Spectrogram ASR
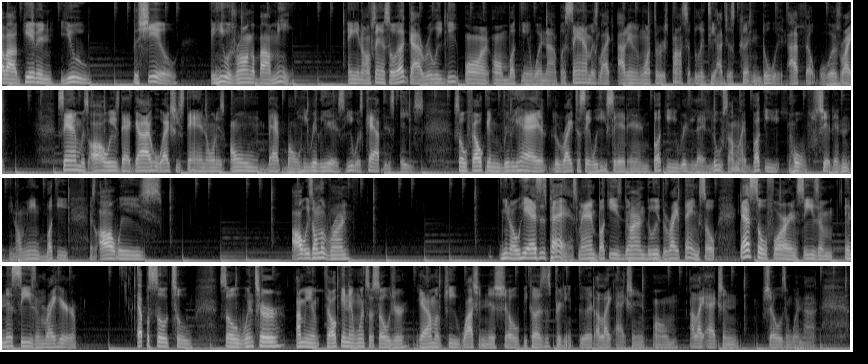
about giving you the shield, then he was wrong about me. And you know what I'm saying? So that got really deep on on Bucky and whatnot. But Sam is like, I didn't want the responsibility. I just couldn't do it. I felt what was right. Sam was always that guy who actually stand on his own backbone. He really is. He was Captain's ace. So Falcon really had the right to say what he said, and Bucky really let loose. I'm like Bucky, whole shit, and you know what I mean. Bucky is always, always on the run. You know he has his past, man. Bucky is trying to do the right thing. So that's so far in season in this season right here, episode two. So Winter, I mean Falcon and Winter Soldier. Yeah, I'm gonna keep watching this show because it's pretty good. I like action. Um, I like action shows and whatnot.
